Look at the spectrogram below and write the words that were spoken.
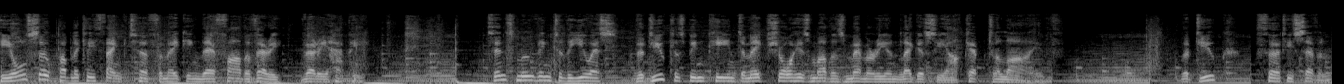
He also publicly thanked her for making their father very, very happy. Since moving to the US, the Duke has been keen to make sure his mother's memory and legacy are kept alive. The Duke, 37,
